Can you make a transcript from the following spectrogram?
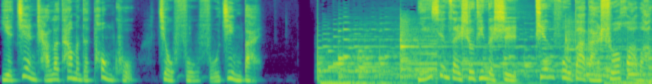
也鉴察了他们的痛苦，就俯伏敬拜。您现在收听的是天赋爸爸说话网。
